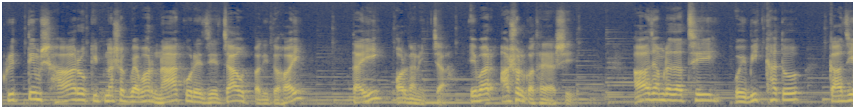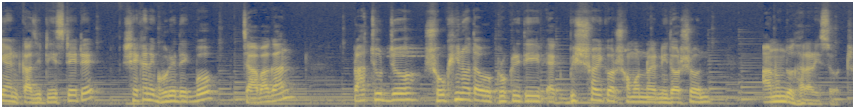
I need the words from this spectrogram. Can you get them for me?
কৃত্রিম সার ও কীটনাশক ব্যবহার না করে যে চা উৎপাদিত হয় তাই অর্গানিক চা। এবার আসল কথায় আসি। আজ আমরা যাচ্ছি ওই বিখ্যাত কাজী অ্যান্ড কাজী টি স্টেটে। সেখানে ঘুরে দেখব চা বাগান, প্রাচুর্য, শৌখিনতা ও প্রকৃতির এক বিস্ময়কর সমন্বয়ের নিদর্শন, আনন্দধারা রিসোর্ট।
